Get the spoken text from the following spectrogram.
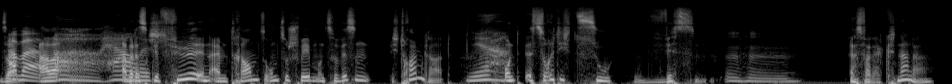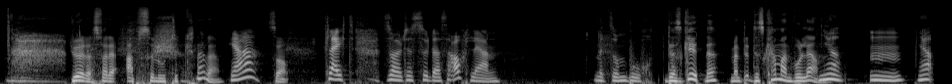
So, aber, aber, herrlich. aber das Gefühl, in einem Traum so rumzuschweben und zu wissen, ich träume gerade. Ja. Und es so richtig zu wissen. mhm. Das war der Knaller. Ah, Ja, das war der absolute Knaller. Ja, So, vielleicht solltest du das auch lernen. Mit so einem Buch. das geht, ne? Man, das kann man wohl lernen. Ja. Mhm. Ja.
